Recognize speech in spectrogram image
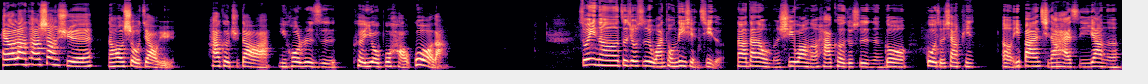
还要让他上学，然后受教育。哈克知道啊，以后日子。可又不好过啦，所以呢，这就是《顽童历险记》的。那当然，我们希望呢，哈克就是能够过着像平呃一般其他孩子一样呢，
